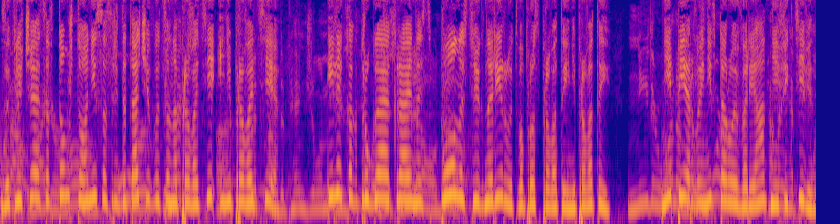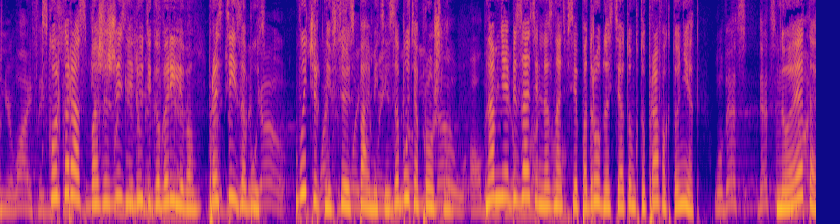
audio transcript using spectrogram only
заключается в том, что они сосредотачиваются на правоте и неправоте, или, как другая крайность, полностью игнорируют вопрос правоты и неправоты. Ни первый, ни второй вариант неэффективен. Сколько раз в вашей жизни люди говорили вам «прости и забудь», Вычеркни все из памяти, забудь о прошлом. Нам не обязательно знать все подробности о том, кто прав, а кто нет. Но это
